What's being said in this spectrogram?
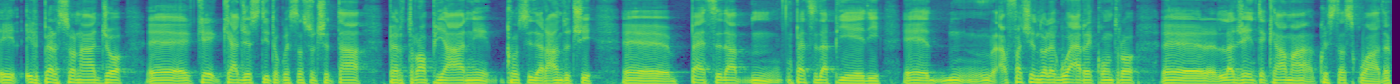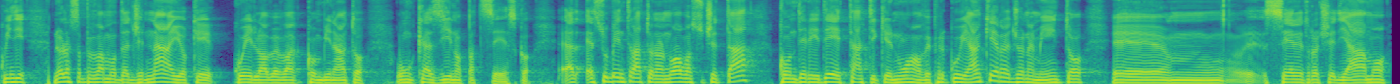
il, il personaggio eh, che, che, ha gestito questa società per troppi anni considerandoci eh, pezzi, da, mh, pezzi, da, piedi, eh, facendo le guerre contro eh, la gente che ama questa squadra. Quindi noi lo sapevamo da gennaio che quello aveva combinato un casino pazzesco. È subentrata una nuova società con delle idee tattiche nuove, per cui anche il ragionamento, ehm, se retrocediamo,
